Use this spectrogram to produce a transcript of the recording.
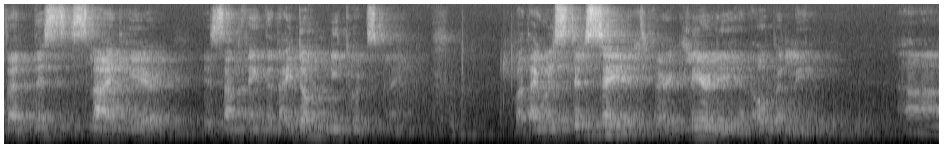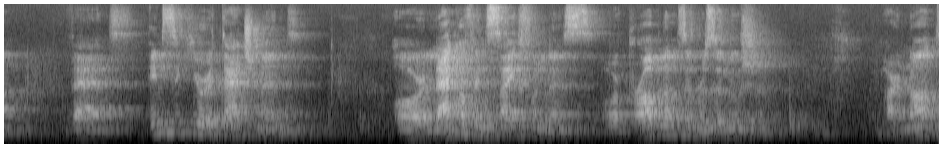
that this slide here is something that I don't need to explain. But I will still say it very clearly and openly um, that insecure attachment or lack of insightfulness or problems in resolution are not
